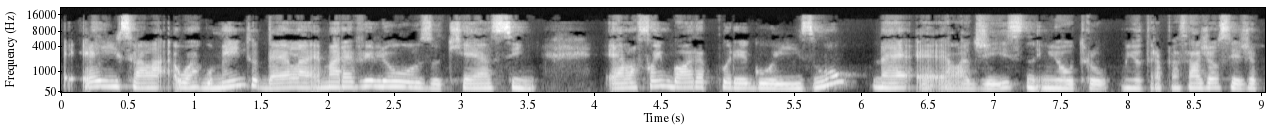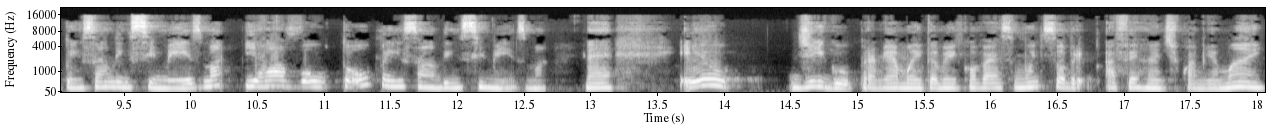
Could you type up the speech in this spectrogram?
é isso, ela, o argumento dela é maravilhoso, que é assim, ela foi embora por egoísmo, né? É, ela diz em, outro, em outra passagem, ou seja, pensando em si mesma, e ela voltou pensando em si mesma, né? Eu digo para minha mãe também, converso muito sobre a Ferrante com a minha mãe,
